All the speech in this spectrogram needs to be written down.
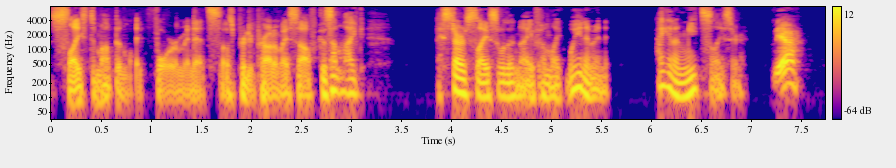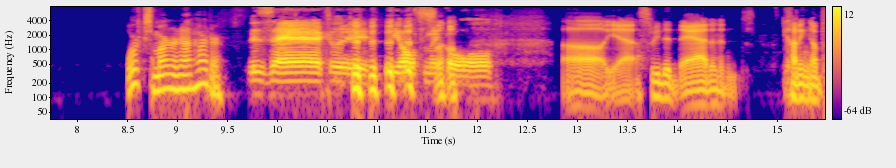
sliced them up in like four minutes. I was pretty proud of myself because I'm like, I started slicing with a knife. I'm like, wait a minute, I got a meat slicer. Yeah, Work smarter, not harder. exactly. The ultimate So- goal. Uh, yeah. So we did that, and cutting up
